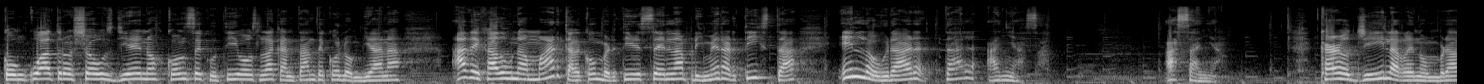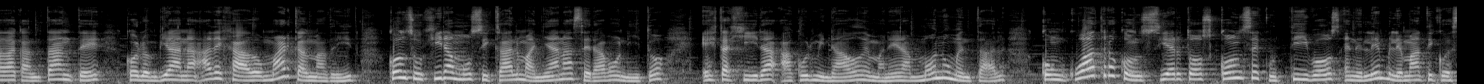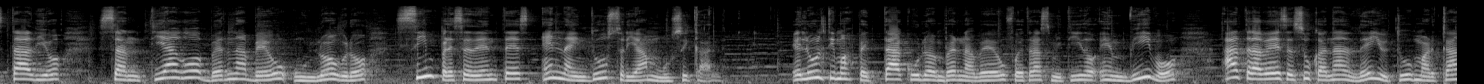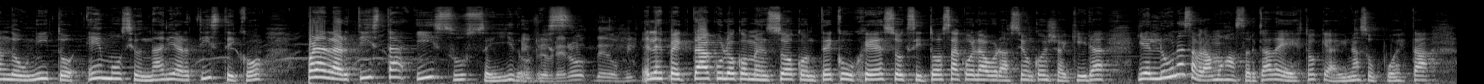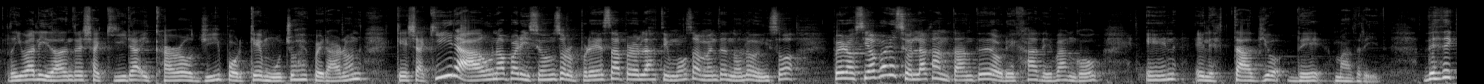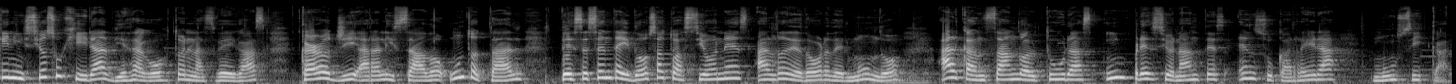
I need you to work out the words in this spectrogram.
Con cuatro shows llenos consecutivos, la cantante colombiana ha dejado una marca al convertirse en la primera artista en lograr tal añaza. Hazaña. Carol G, la renombrada cantante colombiana, ha dejado marca Madrid con su gira musical Mañana será bonito. Esta gira ha culminado de manera monumental con cuatro conciertos consecutivos en el emblemático estadio Santiago Bernabéu, un logro sin precedentes en la industria musical. El último espectáculo en Bernabéu fue transmitido en vivo a través de su canal de YouTube, marcando un hito emocional y artístico para el artista y sus seguidores. En febrero de El espectáculo comenzó con TQG, su exitosa colaboración con Shakira, y el lunes hablamos acerca de esto, que hay una supuesta rivalidad entre Shakira y Carol G, porque muchos esperaron que Shakira haga una aparición sorpresa, pero lastimosamente no lo hizo. Pero sí apareció la cantante de Oreja de Van Gogh en el Estadio de Madrid. Desde que inició su gira el 10 de agosto en Las Vegas, Carol G ha realizado un total de 62 actuaciones alrededor del mundo, alcanzando alturas impresionantes en su carrera musical.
